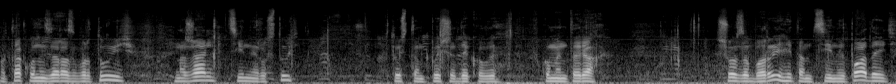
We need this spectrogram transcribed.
Отак вони зараз вартують. На жаль, ціни ростуть. Хтось там пише деколи в коментарях, що за бариги, там ціни падають.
